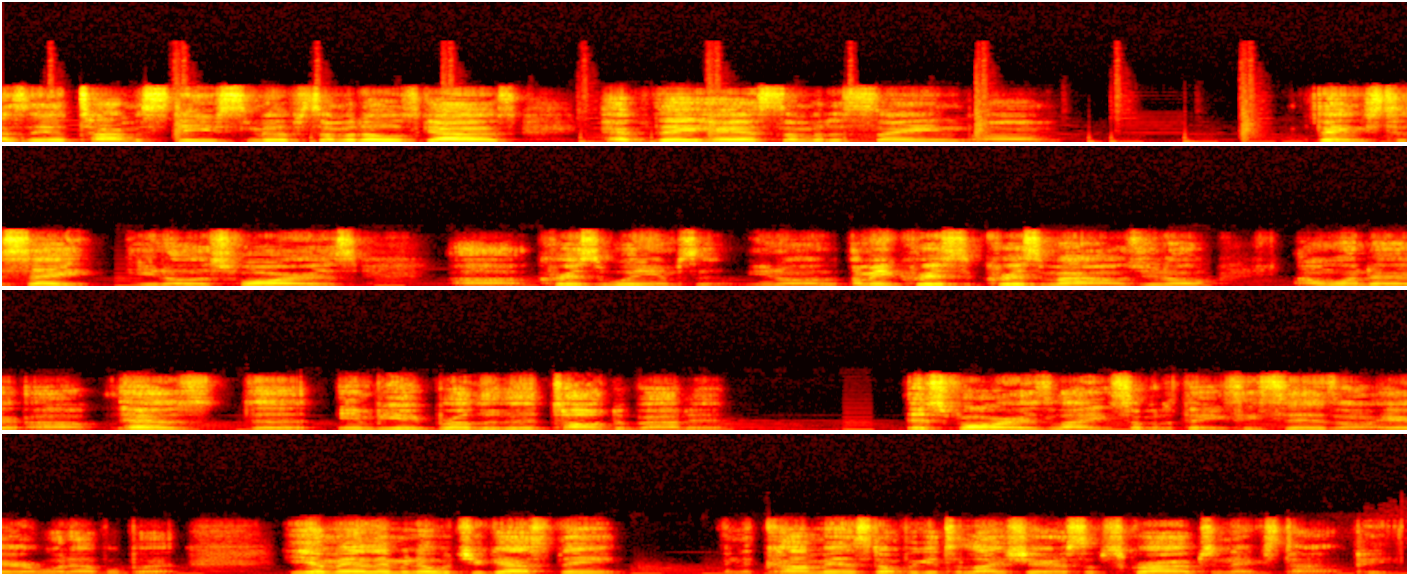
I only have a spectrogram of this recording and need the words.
Isiah Thomas, Steve Smith, some of those guys, have they had some of the same um, things to say, you know, as far as uh, Chris Williamson, you know, I mean Chris Chris Miles, you know, I wonder uh, has the NBA Brotherhood talked about it as far as like some of the things he says on air or whatever. But yeah, man, let me know what you guys think in the comments. Don't forget to like, share, and subscribe. To next time, peace.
